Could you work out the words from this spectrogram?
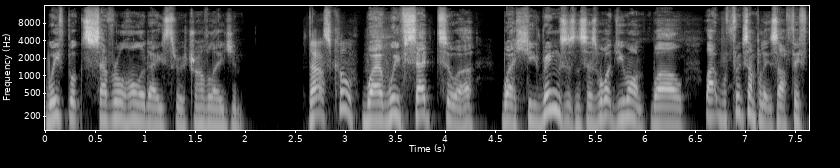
We've booked several holidays through a travel agent That's cool. where we've said to her, where she rings us and says, "What do you want?" Well, like for example, it's our fifth,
